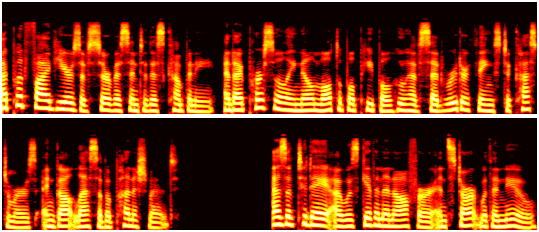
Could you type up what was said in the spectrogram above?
I put five years of service into this company, and I personally know multiple people who have said ruder things to customers and got less of a punishment. As of today, I was given an offer and start with a new,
